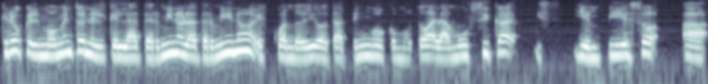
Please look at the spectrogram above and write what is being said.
creo que el momento en el que la termino, la termino, es cuando digo, ta, tengo como toda la música y, y empiezo a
